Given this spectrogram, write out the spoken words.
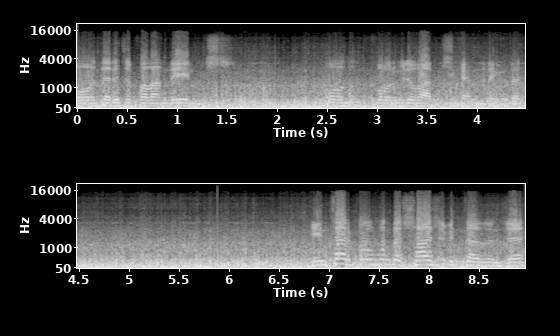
o derece falan değilmiş. Formülü varmış kendine göre. Intercom'un da şarjı bitti az önce.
